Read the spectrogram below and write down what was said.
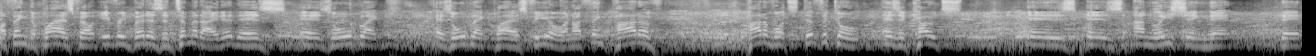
I think the players felt every bit as intimidated as as All Black as All Black players feel, and I think part of part of what's difficult as a coach is is unleashing that that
